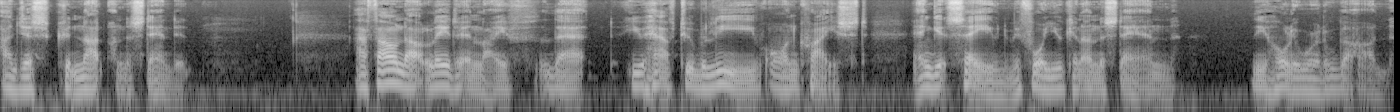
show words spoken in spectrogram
I just could not understand it. I found out later in life that you have to believe on Christ and get saved before you can understand the Holy Word of God,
